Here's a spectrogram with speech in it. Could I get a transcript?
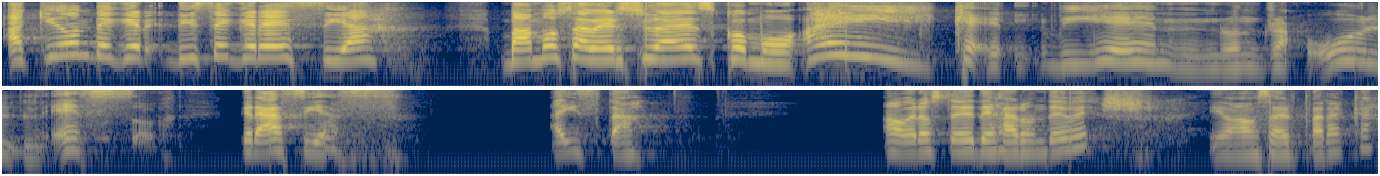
Aquí donde dice Grecia, vamos a ver ciudades como, ay, qué bien, Raúl, eso, gracias. Ahí está. Ahora ustedes dejaron de ver y vamos a ver para acá.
